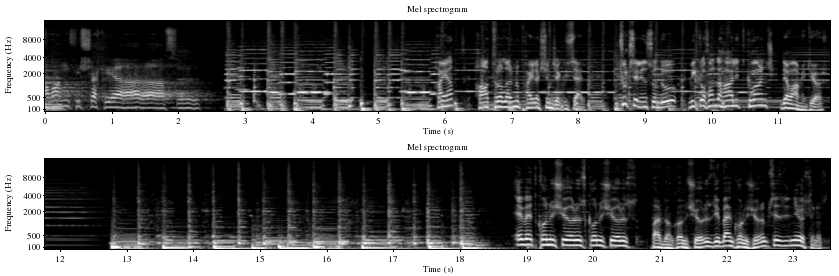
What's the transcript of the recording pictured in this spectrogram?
Aman fişek yarası Hayat hatıralarını paylaşınca güzel. Türkcell'in sunduğu mikrofonda Halit Kıvanç devam ediyor. Evet konuşuyoruz konuşuyoruz pardon konuşuyoruz diye ben konuşuyorum siz dinliyorsunuz.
